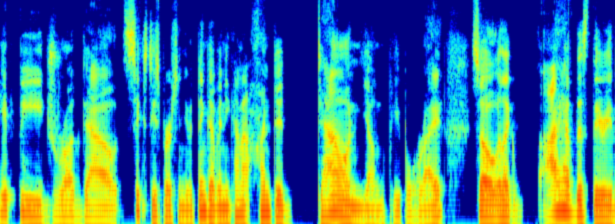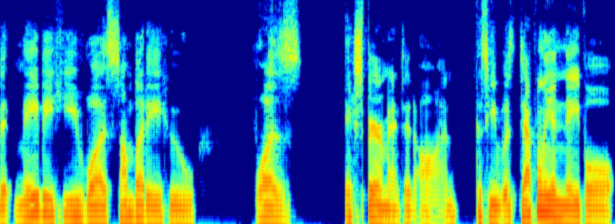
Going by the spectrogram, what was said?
hippie drugged out 60s person you would think of and he kind of hunted down young people right so like i have this theory that maybe he was somebody who was experimented on because he was definitely a naval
